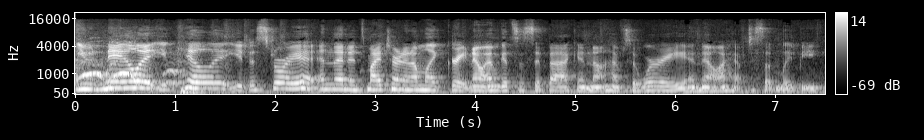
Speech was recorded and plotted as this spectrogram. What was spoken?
you nail it, you kill it, you destroy it, and then it's my turn, and I'm like, great. Now Em gets to sit back and not have to worry, and now I have to suddenly be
